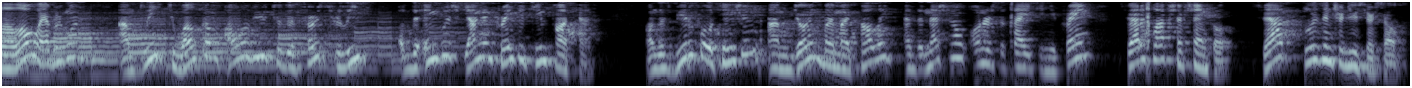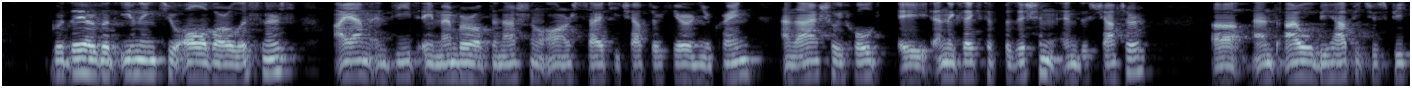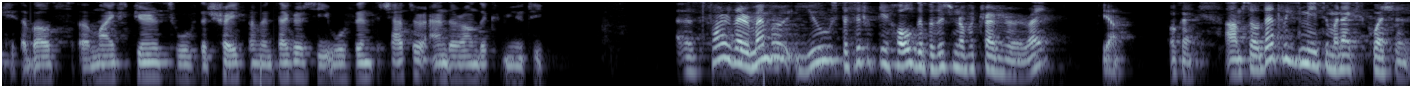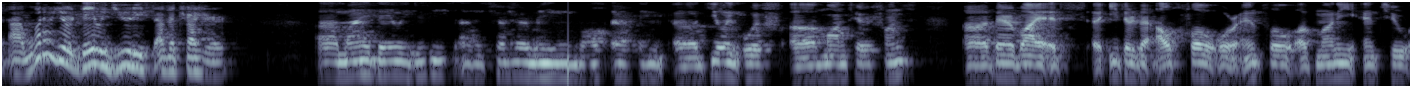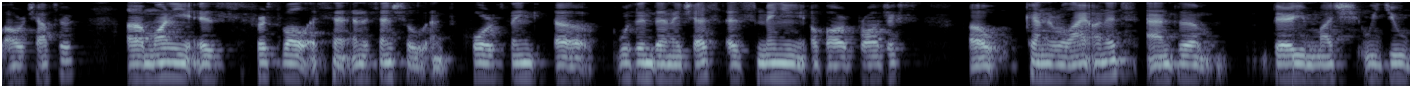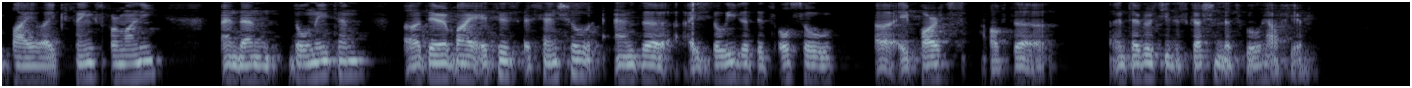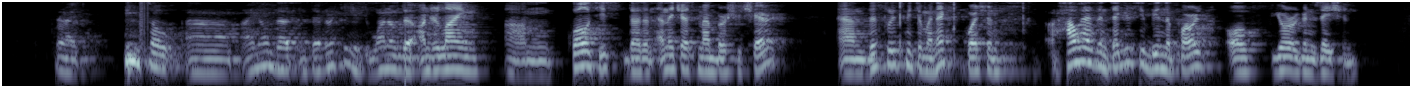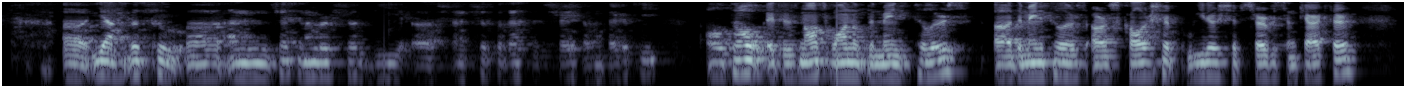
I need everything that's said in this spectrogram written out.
Well, hello everyone. I'm pleased to welcome all of you to the first release of the English Young and Crazy Team podcast. On this beautiful occasion, I'm joined by my colleague at the National Honor Society in Ukraine, Sviatoslav Shevchenko. Sviat, please introduce yourself. Good day or good evening to all of our listeners. I am indeed a member of the National Honor Society chapter here in Ukraine, and I actually hold a, an executive position in this chapter. Uh, and I will be happy to speak about uh, my experience with the trait of integrity within the chapter and around the community. As far as I remember, you specifically hold the position of a treasurer, right? Yeah. Okay. Um, so that leads me to my next question. Uh, what are your daily duties as a treasurer? Uh, my daily duties as a treasurer mainly involve everything uh, dealing with uh, monetary funds uh, thereby, it's uh, either the outflow or inflow of money into our chapter. Uh, money is, first of all, an essential and core thing uh, within the NHS, as many of our projects uh, can rely on it, and um, very much we do buy like things for money and then donate them. Uh, thereby, it is essential, and I believe that it's also a part of the integrity discussion that we'll have here. Right. So uh, I know that integrity is one of the underlying um, qualities that an NHS member should share. And this leads me to my next question. How has integrity been a part of your organization? Uh, yeah, that's true. Uh, an NHS member should be uh, and should possess this trait of integrity, although it is not one of the main pillars uh, the main pillars are scholarship, leadership, service, and character.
